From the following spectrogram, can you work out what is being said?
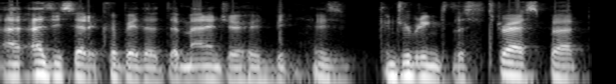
As you said, it could be the, the manager who'd be, who's contributing to the stress. But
